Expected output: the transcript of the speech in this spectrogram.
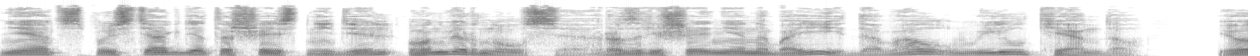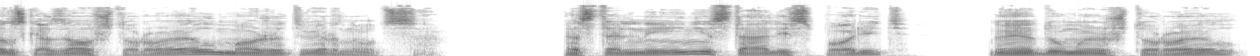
Нет, спустя где-то шесть недель он вернулся. Разрешение на бои давал Уилл Кендалл, и он сказал, что Ройл может вернуться. Остальные не стали спорить, но я думаю, что Ройл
